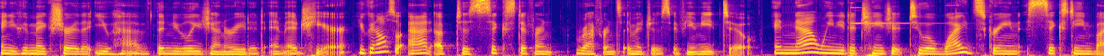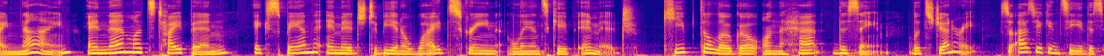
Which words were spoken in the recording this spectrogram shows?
and you can make sure that you have the newly generated image here. You can also add up to six different reference images if you need to. And now we need to change it to a widescreen 16 by 9. And then let's type in Expand the image to be in a widescreen landscape image. Keep the logo on the hat the same. Let's generate. So as you can see, this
